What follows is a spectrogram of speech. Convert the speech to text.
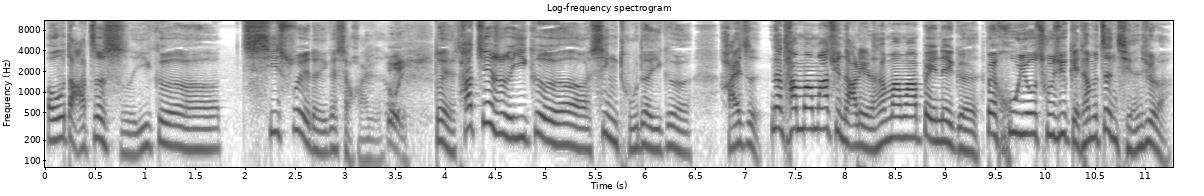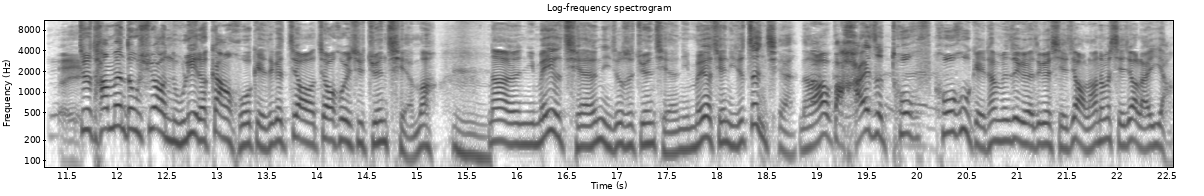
殴打致死一个七岁的一个小孩子。对，对他就是一个信徒的一个孩子，那他妈妈去哪里了？他妈妈被那个被忽悠出去给他们挣钱去了，哎，就是他们都需要努力的干活，给这个教教会去捐钱嘛。嗯，那你没有钱，你就是捐钱；你没有钱，你就挣钱，然后把孩子托托付给他们这个这个邪教，然后他们邪教来养。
